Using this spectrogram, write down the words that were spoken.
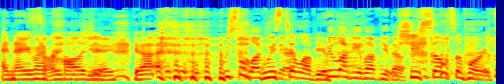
and now you're going Sorry, to college. PGA. And, yeah, We still love you. we there. still love you. We love you. Love you though. She still supports.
